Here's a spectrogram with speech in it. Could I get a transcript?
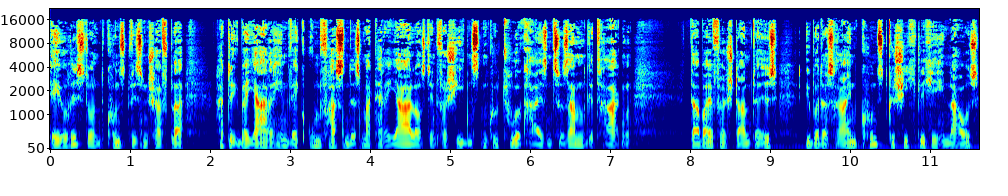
Der Jurist und Kunstwissenschaftler hatte über Jahre hinweg umfassendes Material aus den verschiedensten Kulturkreisen zusammengetragen. Dabei verstand er es, über das rein kunstgeschichtliche hinaus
